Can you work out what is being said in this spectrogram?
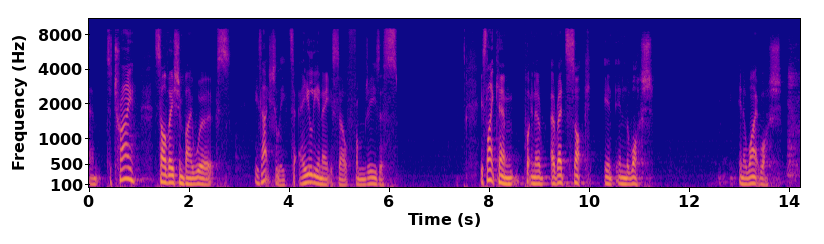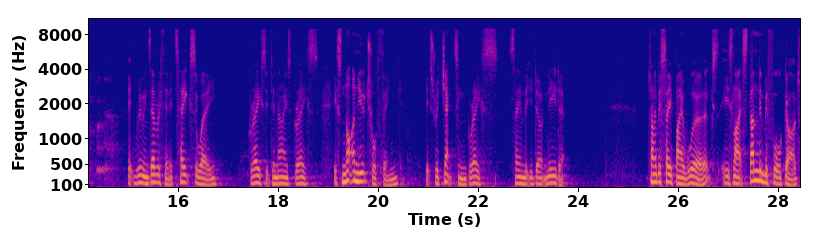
Um, to try salvation by works is actually to alienate yourself from Jesus. It's like um, putting a, a, red sock in, in the wash in a whitewash. It ruins everything. It takes away grace. It denies grace. It's not a neutral thing, it's rejecting grace, saying that you don't need it. Trying to be saved by works is like standing before God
